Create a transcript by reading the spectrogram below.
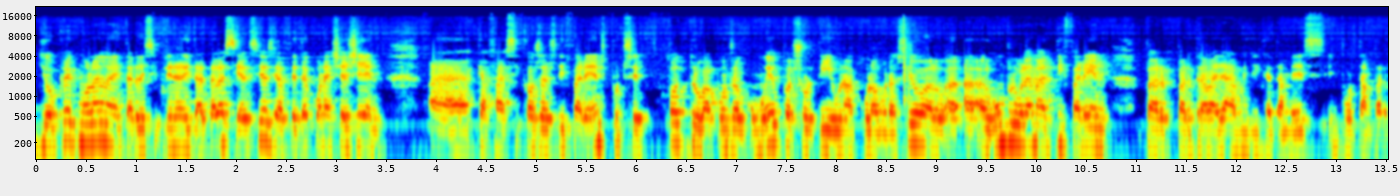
jo crec molt en la interdisciplinaritat de les ciències i el fet de conèixer gent eh, que faci coses diferents potser pot trobar punts en comú i pot sortir una col·laboració, algun problema diferent per, per treballar, vull dir que també és important per,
